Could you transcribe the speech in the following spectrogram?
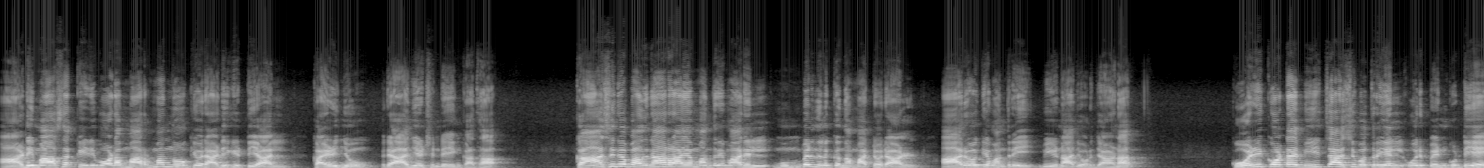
ആടിമാസ കിഴിവോടെ മർമ്മം നോക്കി ഒരു അടി കിട്ടിയാൽ കഴിഞ്ഞു രാജേഷിന്റെയും കഥ. കാശിന് പതിനാറായ മന്ത്രിമാരിൽ മുമ്പിൽ നിൽക്കുന്ന മറ്റൊരാൾ ആരോഗ്യമന്ത്രി വീണ ജോർജാണ്. കോഴിക്കോട്ടെ ബീച്ച് ആശുപത്രിയിൽ ഒരു പെൺകുട്ടിയെ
